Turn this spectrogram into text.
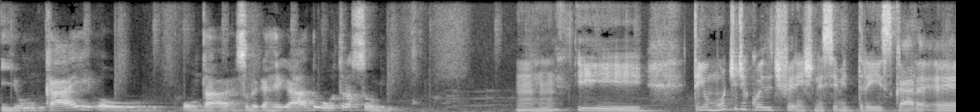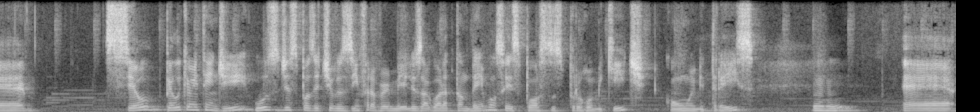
e um cai ou um tá sobrecarregado, o outro assume. Uhum. E tem um monte de coisa diferente nesse M3, cara. É, se eu, pelo que eu entendi, os dispositivos infravermelhos agora também vão ser expostos para o HomeKit com o M3. Uhum. É,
